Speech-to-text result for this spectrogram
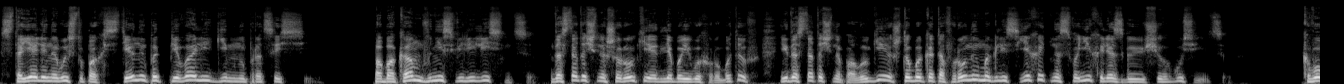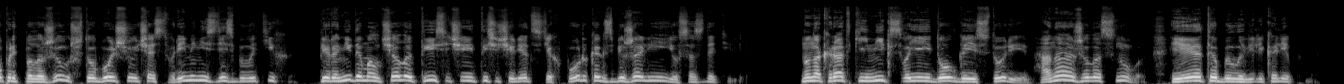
стояли на выступах стены подпевали гимну процессии. По бокам вниз вели лестницы, достаточно широкие для боевых роботов и достаточно пологие, чтобы катафроны могли съехать на своих лязгающих гусеницах. Кво предположил, что большую часть времени здесь было тихо. Пирамида молчала тысячи и тысячи лет с тех пор, как сбежали ее создатели. Но на краткий миг своей долгой истории она ожила снова, и это было великолепно.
